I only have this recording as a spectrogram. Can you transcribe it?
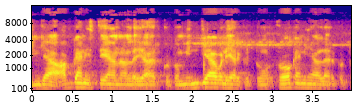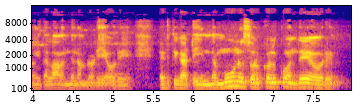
இங்க ஆப்கானிஸ்தான்லயா இருக்கட்டும் இந்தியாவிலயா இருக்கட்டும் ரோகனியால இருக்கட்டும் இதெல்லாம் வந்து நம்மளுடைய ஒரு எடுத்துக்காட்டு. இந்த மூணு சொற்களுக்கும் வந்து ஒரு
